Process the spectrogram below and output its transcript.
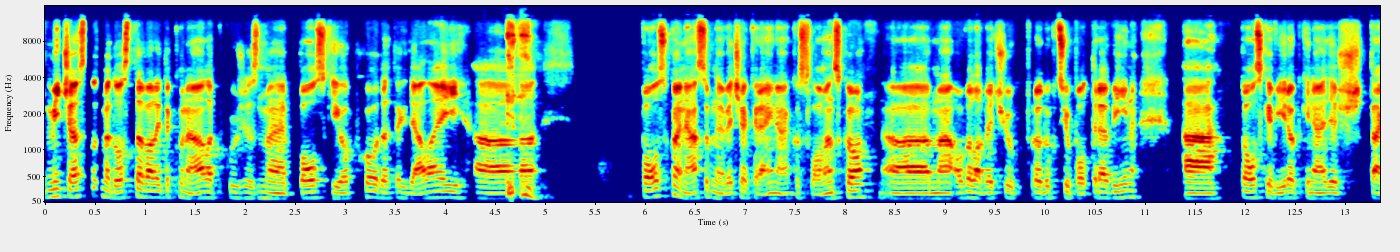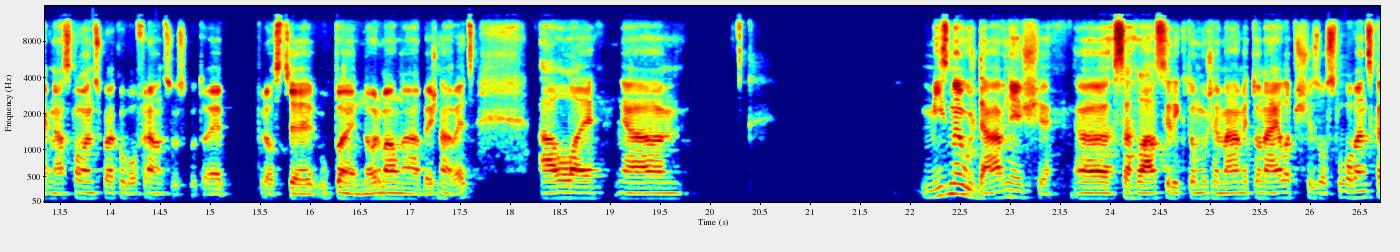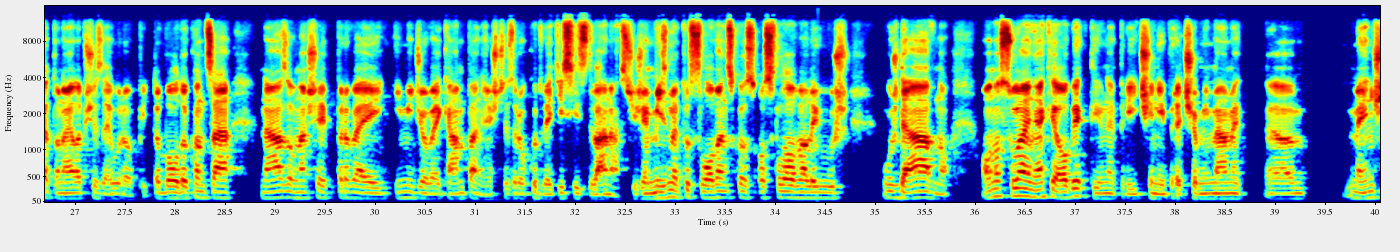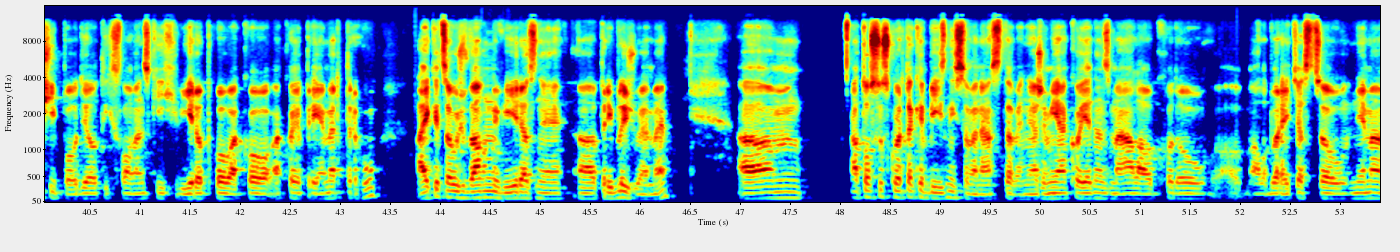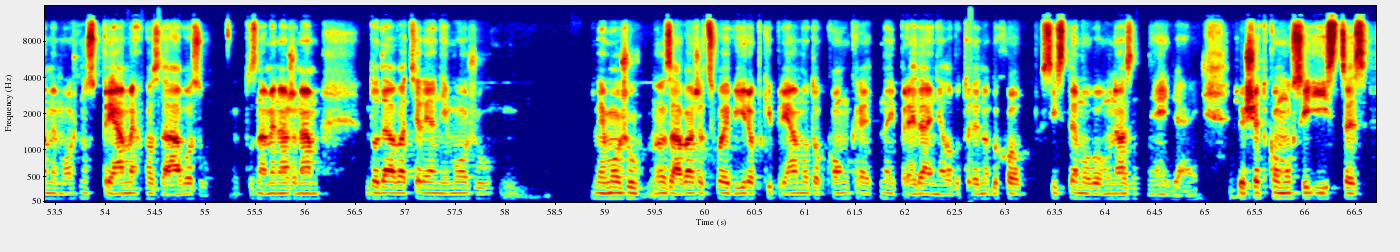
my často sme dostávali takú nálepku, že sme polský obchod a tak ďalej. A Polsko je násobne väčšia krajina ako Slovensko, a má oveľa väčšiu produkciu potravín a polské výrobky nájdeš tak na Slovensku ako vo Francúzsku. To je proste úplne normálna a bežná vec. Ale um, my sme už dávnejšie uh, sa hlásili k tomu, že máme to najlepšie zo Slovenska, to najlepšie z Európy. To bol dokonca názov našej prvej imidžovej kampane ešte z roku 2012. Čiže my sme tu Slovensko oslovovali už, už dávno. Ono sú aj nejaké objektívne príčiny, prečo my máme uh, menší podiel tých slovenských výrobkov, ako, ako je priemer trhu, aj keď sa už veľmi výrazne uh, približujeme. Um, a to sú skôr také biznisové nastavenia, že my ako jeden z mála obchodov alebo reťazcov nemáme možnosť priameho závozu. To znamená, že nám dodávateľia nemôžu, nemôžu zavážať svoje výrobky priamo do konkrétnej predajne, lebo to jednoducho systémovo u nás nejde. Že všetko musí ísť cez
